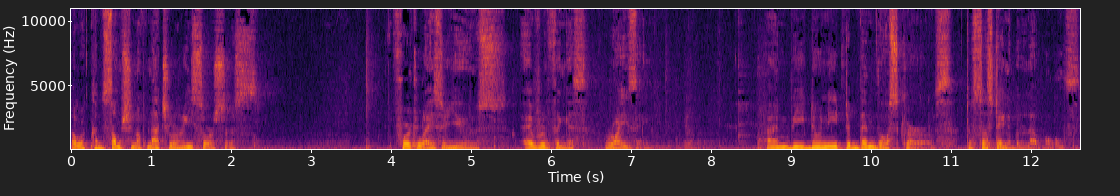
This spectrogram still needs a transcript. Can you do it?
our consumption of natural resources, fertilizer use, everything is rising. And we do need to bend those curves to sustainable levels.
